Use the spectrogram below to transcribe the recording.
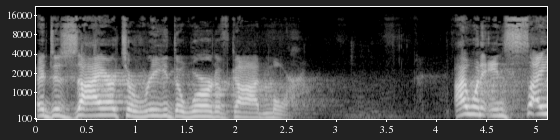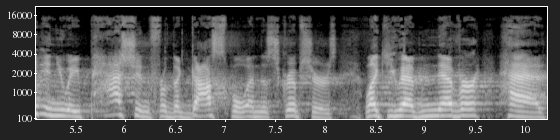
a desire to read the Word of God more. I want to incite in you a passion for the gospel and the scriptures like you have never had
